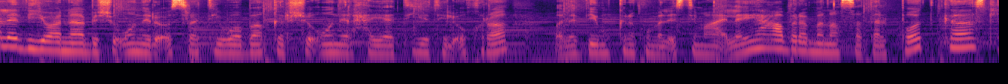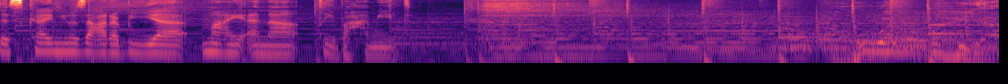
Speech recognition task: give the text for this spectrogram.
الذي يعنى بشؤون الأسرة وباقي الشؤون الحياتية الأخرى والذي يمكنكم الاستماع إليه عبر منصة البودكاست لسكاي نيوز عربية. معي أنا طيبة حميد. هو وهي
